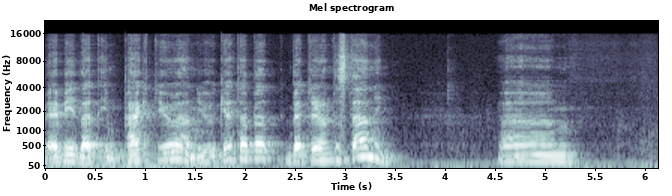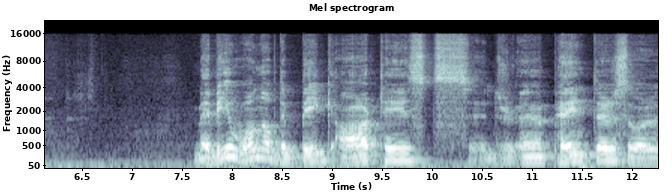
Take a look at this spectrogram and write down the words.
maybe that impact you and you get a bit better understanding um, maybe one of the big artists, uh, painters, or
